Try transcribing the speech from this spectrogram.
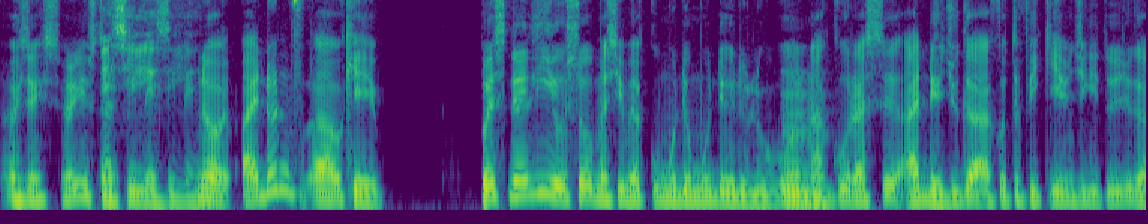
okay, sorry Eh, Ustaz. sila sila. No, I don't uh, okay. Personally also masih aku muda-muda dulu pun Hmm. aku rasa ada juga aku terfikir macam gitu juga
